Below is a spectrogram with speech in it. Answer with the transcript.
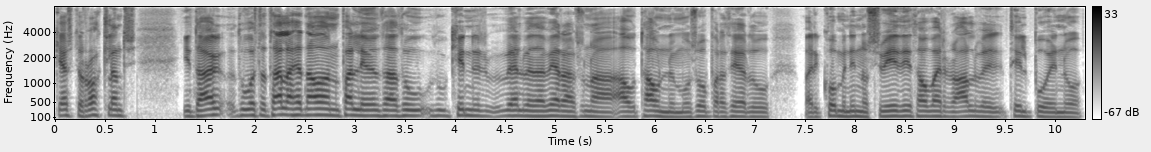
gestur Rocklands í dag þú varst að tala hérna áðan Palli um það að þú, þú kynir vel við að vera svona á tánum og svo bara þegar þú væri komin inn á sviði þá væri þú alveg tilbúin og,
